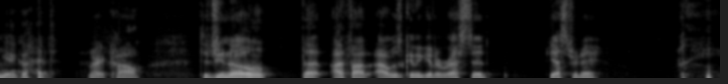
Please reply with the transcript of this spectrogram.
Yeah, go ahead. All right, Kyle. Did you know that I thought I was going to get arrested yesterday?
